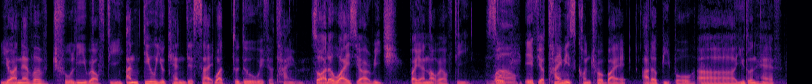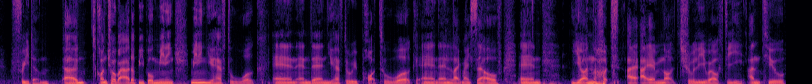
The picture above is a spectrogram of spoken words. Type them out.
you are never truly wealthy until you can decide what to do with your time. So otherwise, you are rich, but you're not wealthy. So Wow. if your time is controlled by other people, uh, you don't have freedom. Uh, controlled by other people meaning meaning you have to work and and then you have to report to work and and like myself and you're not. I, I am not truly wealthy until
